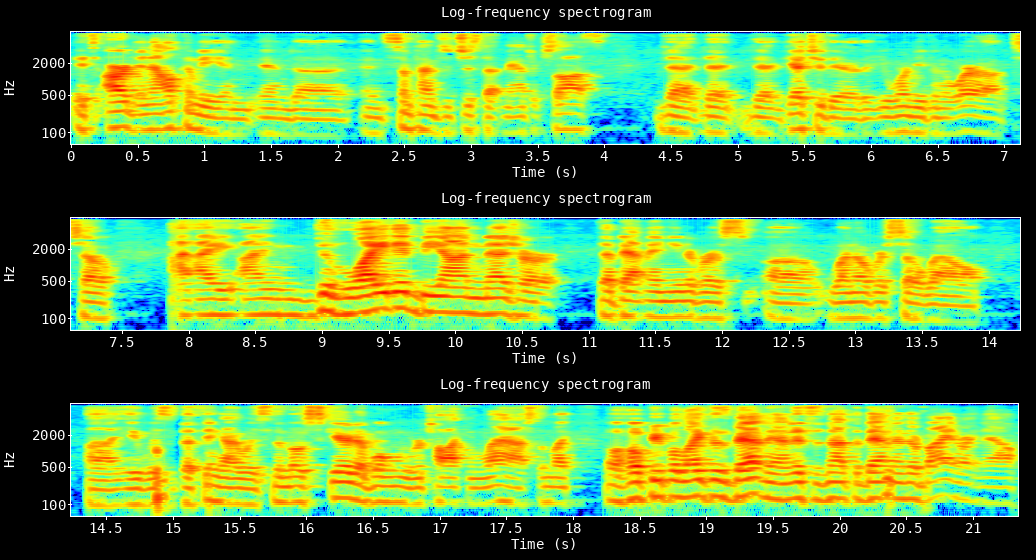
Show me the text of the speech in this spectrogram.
it's art and alchemy and and uh, and sometimes it's just that magic sauce that that that gets you there that you weren't even aware of. So I, I'm delighted beyond measure that Batman universe uh, went over so well. Uh, it was the thing I was the most scared of when we were talking last. I'm like, oh, I hope people like this Batman. This is not the Batman they're buying right now.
